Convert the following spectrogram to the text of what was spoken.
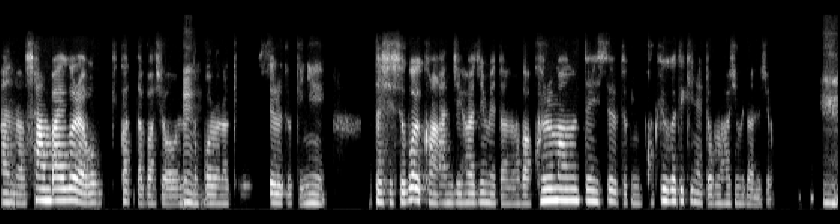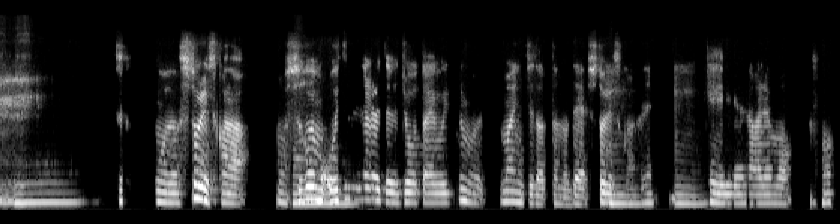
あの、3倍ぐらい大きかった場所のとこうん。ろの経営してる時に、私すごい感じ始めたのが、車を運転してる時に呼吸ができないと思い始めたんですよ。へもうストレスから、もううすごいもう追い詰ん。められてる状態をいつも毎日だったので、ストうレスからん。ね、うん。経営のあれも、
